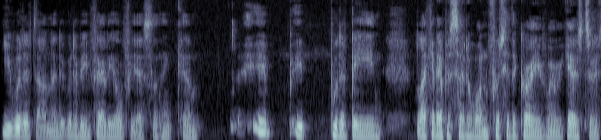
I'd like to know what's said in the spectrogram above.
You would have done, and it would have been fairly obvious. I think um, it it would have been like an episode of One Foot in the Grave where he goes to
